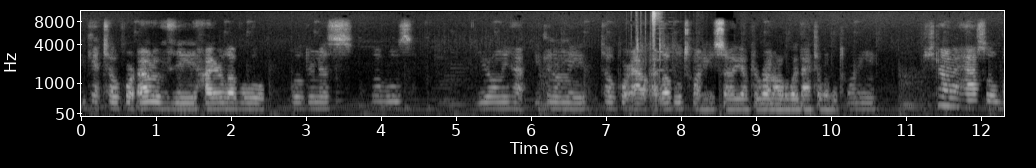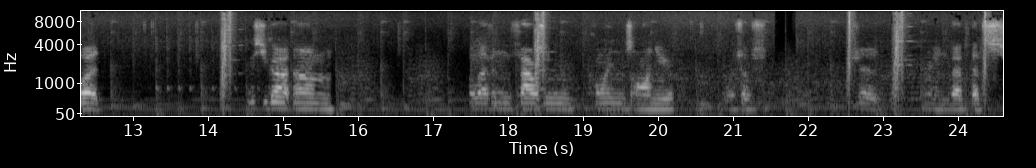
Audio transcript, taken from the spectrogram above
You can't teleport out of the higher level wilderness levels. You only have you can only teleport out at level 20, so you have to run all the way back to level 20. Which is kind of a hassle, but at least you got um 11,000 coins on you worth of shit. I mean that that's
